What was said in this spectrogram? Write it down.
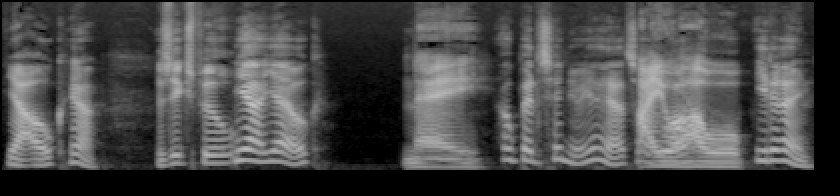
Ja, ook, ja. Dus ik speel... Ja, jij ook. Nee. Ook bij de senior, ja, ja. Het is Ah joh, hou op. Iedereen.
